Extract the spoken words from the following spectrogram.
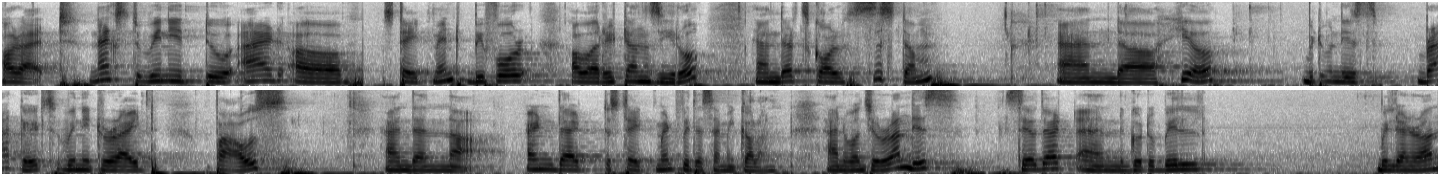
Alright next we need to add a statement before our return 0 and that's called system. And uh, here between these brackets we need to write pause. And then uh, end that statement with a semicolon. And once you run this save that and go to build build and run.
